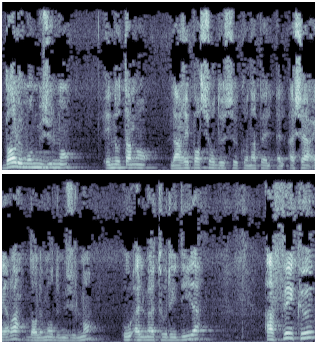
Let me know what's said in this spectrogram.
dans le monde musulman, et notamment la répansion de ce qu'on appelle al-asha'ira dans le monde musulman, ou al-maturidiyya, a fait que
